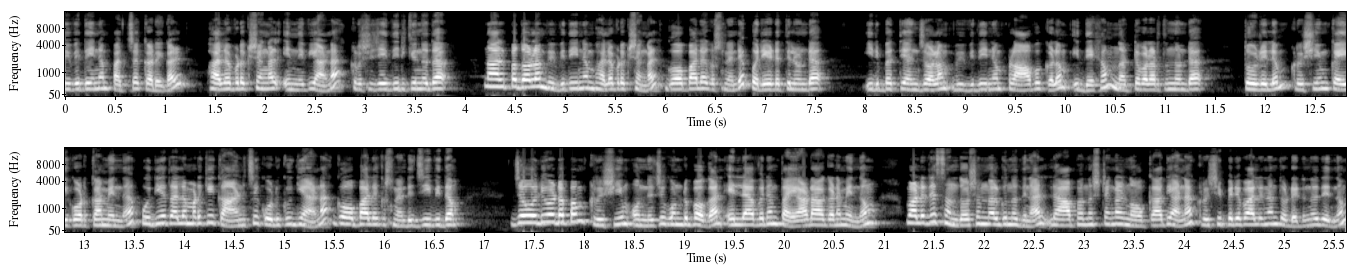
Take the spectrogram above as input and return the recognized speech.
വിവിധയിനം പച്ചക്കറികൾ ഫലവൃക്ഷങ്ങൾ എന്നിവയാണ് കൃഷി ചെയ്തിരിക്കുന്നത്. നാൽപ്പതോളം വിവിധയിനം ഫലവൃക്ഷങ്ങൾ ഗോപാലകൃഷ്ണന്റെ പുരയിടത്തിലുണ്ട്. ഇരുപത്തിയഞ്ചോളം വിവിധയിനം പ്ലാവുകളും ഇദ്ദേഹം നട്ടുവളർത്തുന്നുണ്ട്. തൊഴിലും കൃഷിയും കൈകോർക്കാമെന്ന് പുതിയ തലമുറയ്ക്ക് കാണിച്ചു കൊടുക്കുകയാണ് ഗോപാലകൃഷ്ണന്റെ ജീവിതം. ജോലിയോടൊപ്പം കൃഷിയും ഒന്നിച്ചു കൊണ്ടുപോകാൻ എല്ലാവരും തയ്യാറാകണമെന്നും വളരെ സന്തോഷം നൽകുന്നതിനാൽ ലാഭനഷ്ടങ്ങൾ നോക്കാതെയാണ് കൃഷി പരിപാലനം തുടരുന്നതെന്നും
